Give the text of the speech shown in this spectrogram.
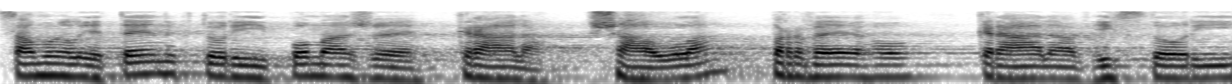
Samuel je ten, ktorý pomaže kráľa Šaula, prvého kráľa v histórii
